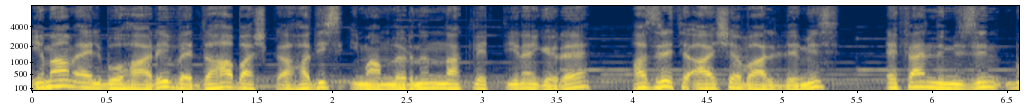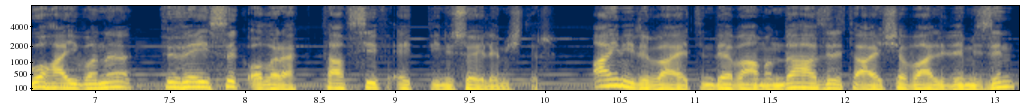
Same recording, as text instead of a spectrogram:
İmam el-Buhari ve daha başka hadis imamlarının naklettiğine göre Hazreti Ayşe validemiz Efendimizin bu hayvanı füveysık olarak tavsif ettiğini söylemiştir. Aynı rivayetin devamında Hazreti Ayşe validemizin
